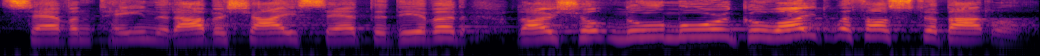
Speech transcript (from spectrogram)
17 that Abishai said to David, Thou shalt no more go out with us to battle,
